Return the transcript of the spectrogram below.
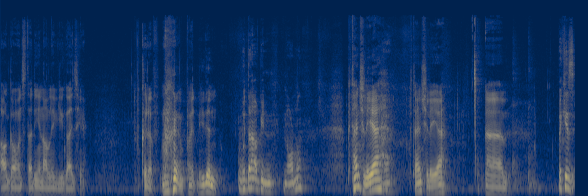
I'll go and study, and I'll leave you guys here. Could have, but he didn't. Would that have been normal? Potentially, yeah. Yeah. Potentially, yeah. Um, Because,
